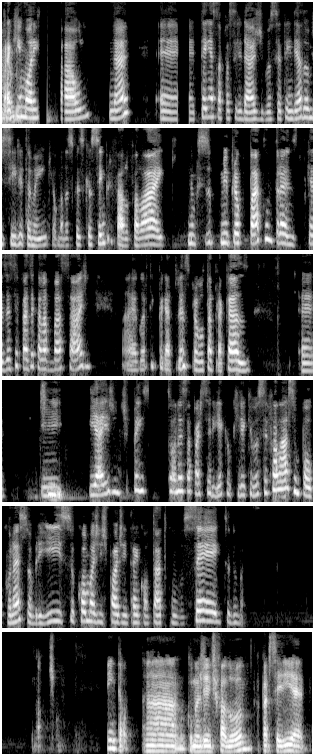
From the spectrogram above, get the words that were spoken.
Para quem mora em São Paulo, né? É, tem essa facilidade de você atender a domicílio também, que é uma das coisas que eu sempre falo. Falo, ai, não preciso me preocupar com o trânsito, porque às vezes você faz aquela massagem, ai, agora tem que pegar trânsito para voltar para casa. É, e, e aí a gente pensou nessa parceria que eu queria que você falasse um pouco, né, sobre isso, como a gente pode entrar em contato com você e tudo mais. Ótimo. Então, como a gente falou, a parceria é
